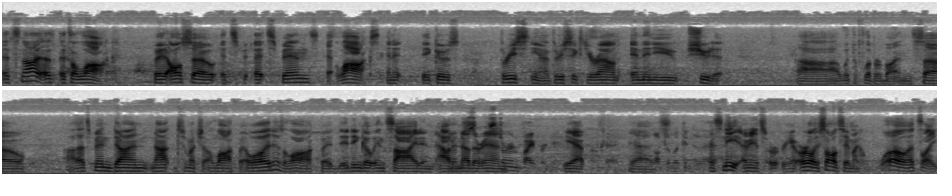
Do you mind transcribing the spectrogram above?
It's not. A, it's a lock. but it also it it spins, it locks, and it it goes three you know 360 around, and then you shoot it uh, with the flipper button. So. Uh, that's been done, not so much a lock, but well, it is a lock, but it, it didn't go inside and out Um, another end. Stern Viper game. Yep. Okay. Yeah, I'll have it's- to look into that. It's neat. I mean, it's ear- you know, early solid state. I'm like, whoa, that's like,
